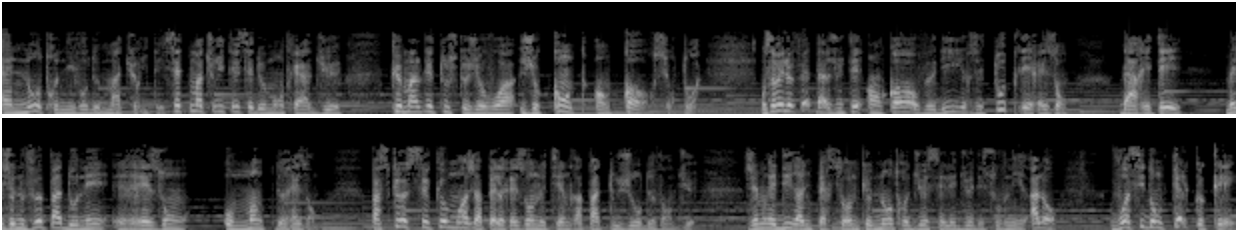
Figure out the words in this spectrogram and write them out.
un autre niveau de maturité. Cette maturité, c'est de montrer à Dieu que malgré tout ce que je vois, je compte encore sur toi. Vous savez, le fait d'ajouter encore veut dire j'ai toutes les raisons d'arrêter, mais je ne veux pas donner raison au manque de raison. Parce que ce que moi j'appelle raison ne tiendra pas toujours devant Dieu. J'aimerais dire à une personne que notre Dieu, c'est le Dieu des souvenirs. Alors, voici donc quelques clés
